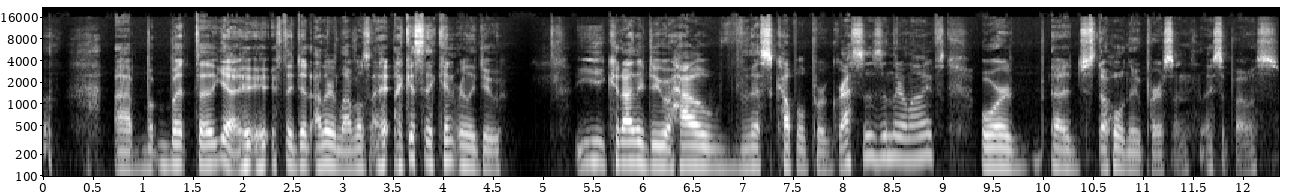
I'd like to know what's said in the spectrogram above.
uh, but but uh, yeah, if they did other levels, I, I guess they can't really do you could either do how this couple progresses in their lives or uh, just a whole new person, I suppose.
